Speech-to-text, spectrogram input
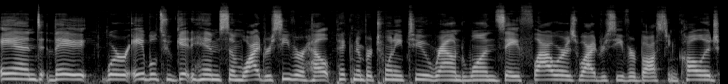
and they were able to get him some wide receiver help. Pick number 22, round one, Zay Flowers, wide receiver, Boston College.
